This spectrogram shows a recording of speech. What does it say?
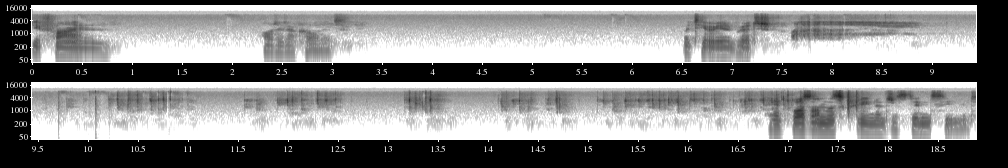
define. How did I call it? Material bridge. It was on the screen, I just didn't see it.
